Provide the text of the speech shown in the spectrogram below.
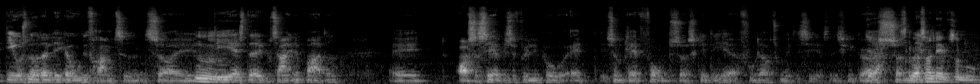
det er jo sådan noget, der ligger ude i fremtiden, så øh, Mm. mm. det er stadig på tegnebrættet. Øh, og så ser vi selvfølgelig på, at som platform, så skal det her fuldt automatiseres. Det skal gøres Ja, så det skal være så nemt som muligt.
